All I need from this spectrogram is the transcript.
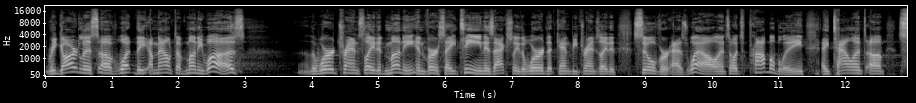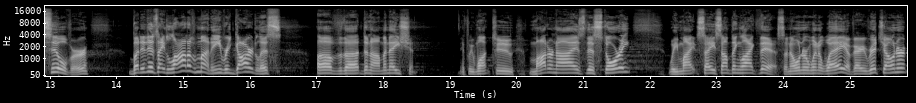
Regardless of what the amount of money was, the word translated money in verse 18 is actually the word that can be translated silver as well. And so it's probably a talent of silver, but it is a lot of money regardless of the denomination. If we want to modernize this story, we might say something like this An owner went away, a very rich owner,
